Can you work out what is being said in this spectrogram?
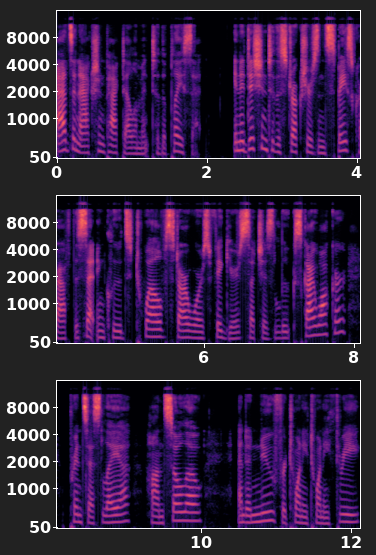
adds an action packed element to the playset. In addition to the structures and spacecraft, the set includes 12 Star Wars figures such as Luke Skywalker, Princess Leia, Han Solo, and a new for 2023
